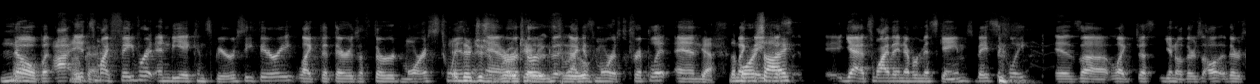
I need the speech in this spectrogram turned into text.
No, no but I, okay. it's my favorite NBA conspiracy theory. Like that, there is a third Morris twin. And they're just rotating third, through. I guess Morris triplet, and yeah, the like, Morris yeah, it's why they never miss games. Basically, is uh like just you know there's all there's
